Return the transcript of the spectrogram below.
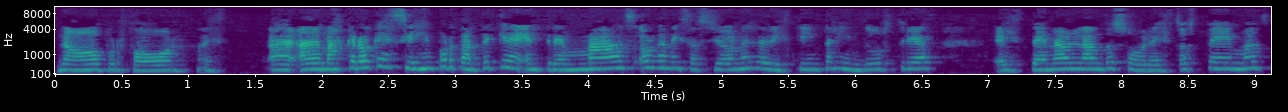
No, por favor. Además, creo que sí es importante que entre más organizaciones de distintas industrias estén hablando sobre estos temas,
